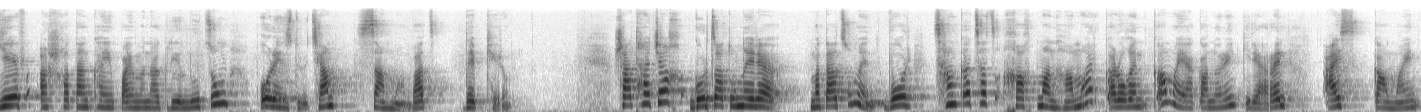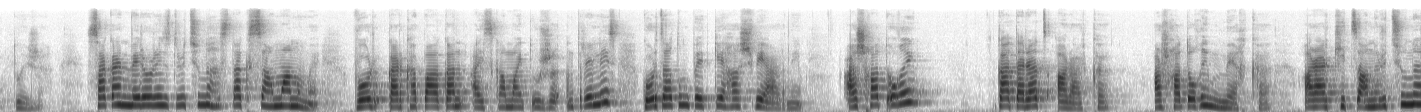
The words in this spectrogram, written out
եւ աշխատանքային պայմանագրի լուծում օրենսդրությամբ սահմանված դեպքերում։ Շատ հաճախ գործատուները մտածում են, որ ցանկացած խախտման համար կարող են կամայականորեն կիրառել այս կամ այն տույժը։ Սակայն մեր օրենսդրությունը հստակ սահմանում է, որ կարգապահական այս կամ այդ ուժը ընտրելիս գործատուն պետք է հաշվի առնի. Աշխատողի կատարած արարքը, աշխատողի մեղքը, արարքի ծանրությունը,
